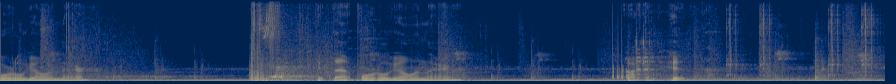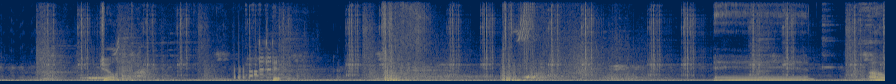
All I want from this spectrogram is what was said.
Portal going there. Get that portal going there. I can hit. Jump. Hit. And... Oh!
